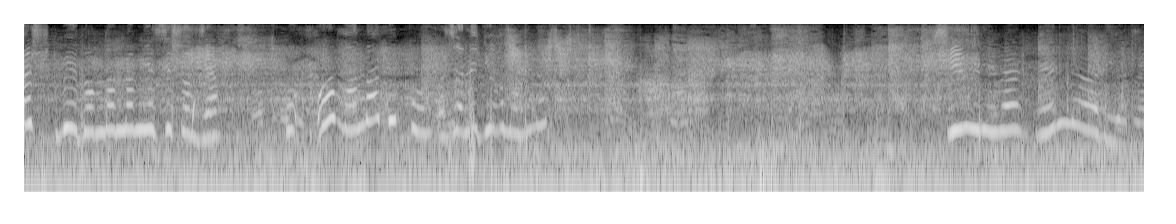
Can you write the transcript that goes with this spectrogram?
Şu an bir romlanmamaya ses olacağım. O, o normal bir pompa zannediyorum onu. Şimdi ben ben arıyorum?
